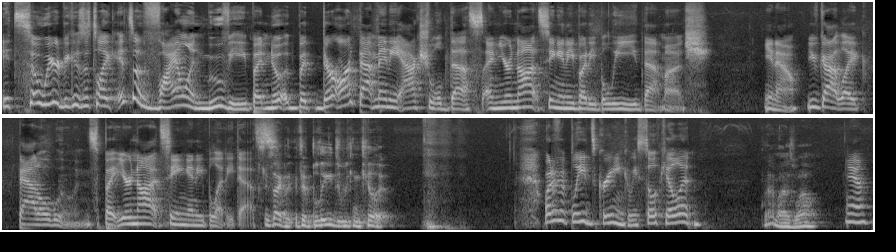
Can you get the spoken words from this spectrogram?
it's so weird because it's like it's a violent movie, but no, but there aren't that many actual deaths, and you're not seeing anybody bleed that much. You know, you've got like battle wounds, but you're not seeing any bloody deaths. Exactly. If it bleeds, we can kill it. What if it bleeds green? Can we still kill it? That might as well. Yeah.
